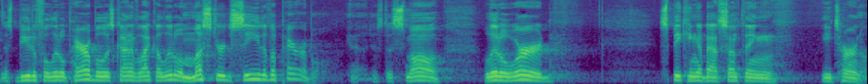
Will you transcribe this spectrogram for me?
this beautiful little parable is kind of like a little mustard seed of a parable, you know, just a small little word speaking about something eternal.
